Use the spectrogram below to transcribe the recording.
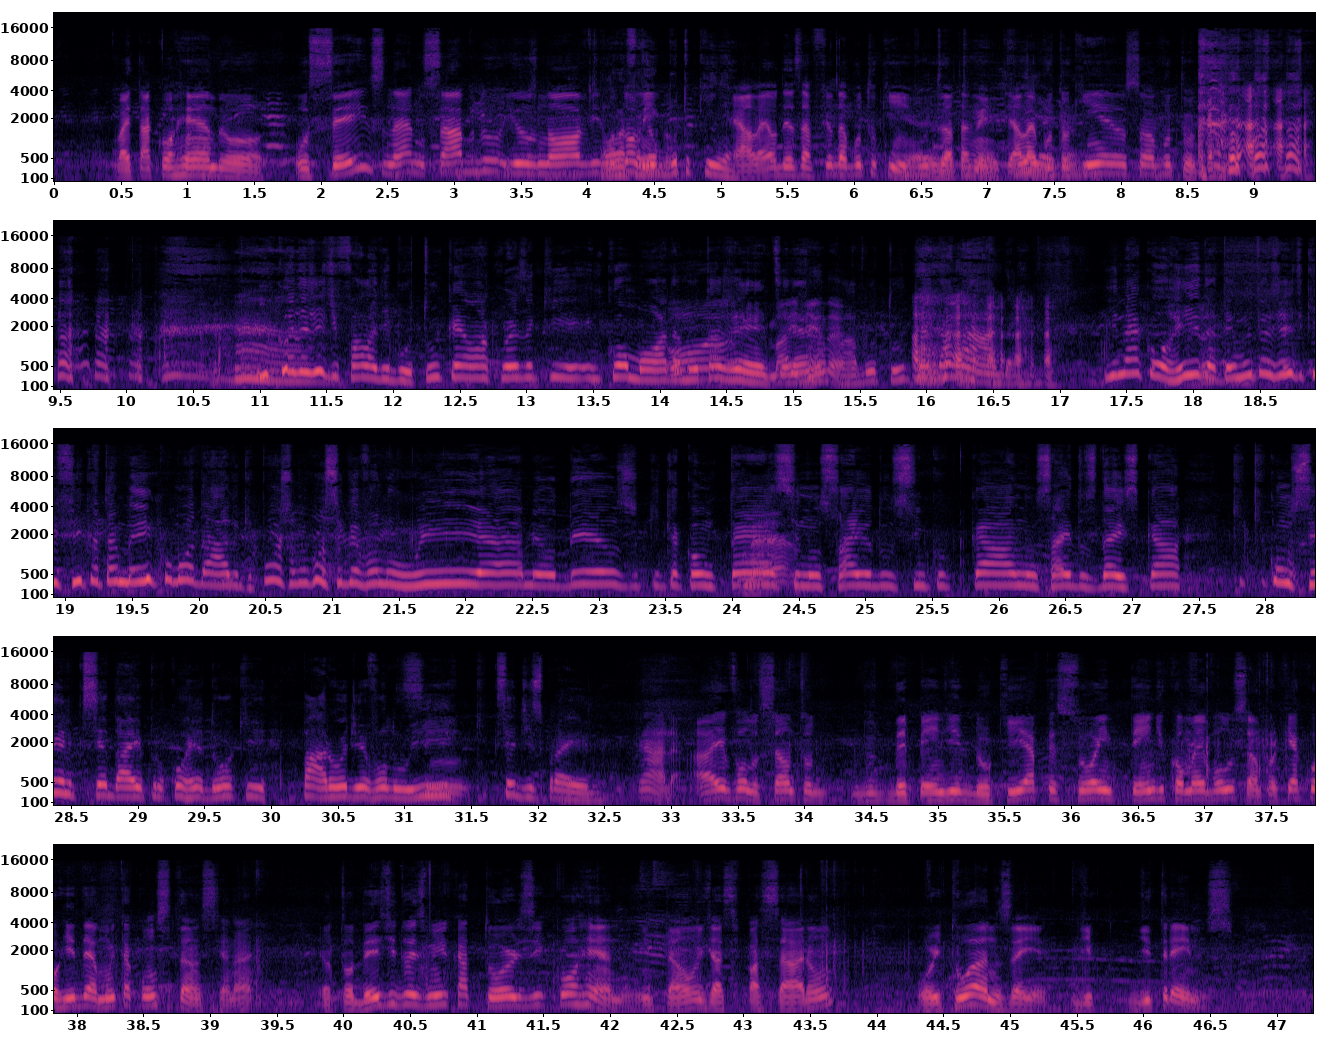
vai estar correndo os 6 né, no sábado e os 9 Ela no vai fazer domingo. o Butuquinha. Ela é o desafio da Butuquinha, Butuquinha, exatamente. Ela é. Butuquinha e eu sou a Butuca. E quando a gente fala de butuca é uma coisa que incomoda Oh, muita gente, né? imagina. rapaz? A butuca é danada. E na corrida tem muita gente que fica também incomodada, que, poxa, não consigo evoluir, ah, meu Deus, o que que acontece? Né? Não saio dos 5K, não saio dos 10K. Que, que conselho que você dá aí pro corredor que parou de evoluir? O que, que você diz pra ele? Cara, a evolução tudo depende do que a pessoa entende como a evolução, porque a corrida é muita constância, né? Eu tô desde 2014 correndo, então já se passaram oito anos aí de, de treinos.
